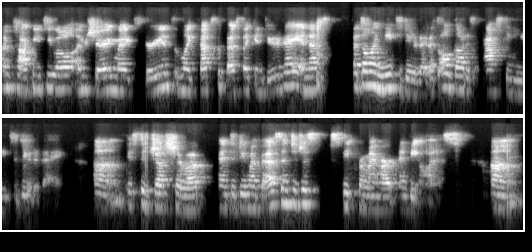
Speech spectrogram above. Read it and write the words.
I'm talking to you all. I'm sharing my experience. I'm like, that's the best I can do today. And that's that's all I need to do today. That's all God is asking me to do today um, is to just show up and to do my best and to just speak from my heart and be honest. Um,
